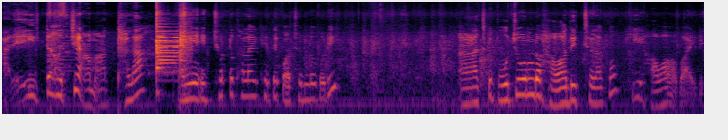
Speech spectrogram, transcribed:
আর এইটা হচ্ছে আমার থালা। আমি এই ছোট্ট থালায় খেতে পছন্দ করি। আর আজকে প্রচণ্ড হাওয়া দিচ্ছে দেখো কি হাওয়া বাইরে।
